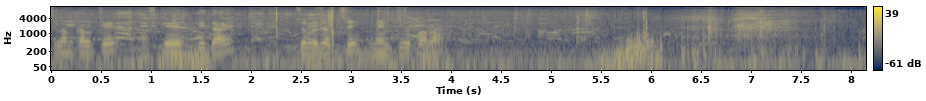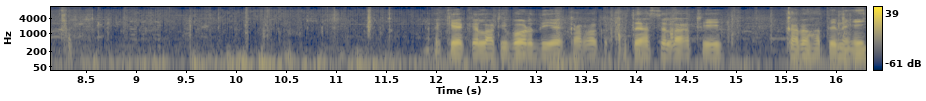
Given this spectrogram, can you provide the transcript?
ছিলাম কালকে, আজকে বিদায়। চলে যাচ্ছি মেন কিউ পাড়া। একে একে লাঠি বর দিয়ে কারও হাতে আছে লাঠি। কারও হাতে নেই।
